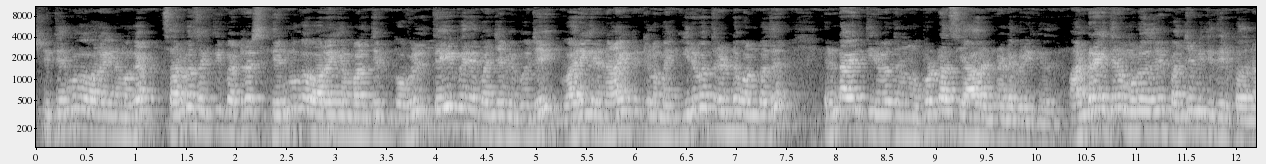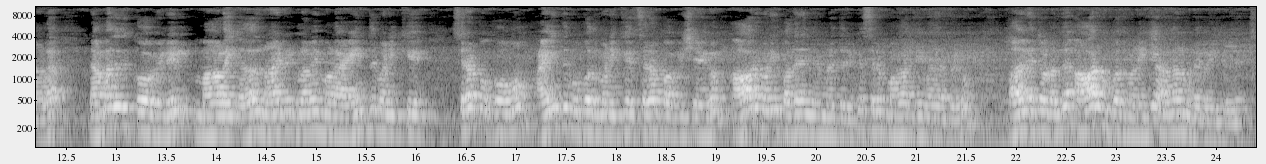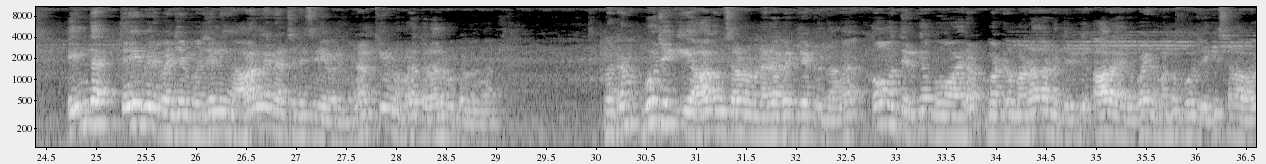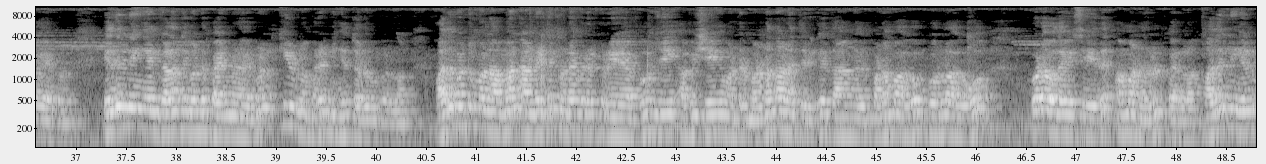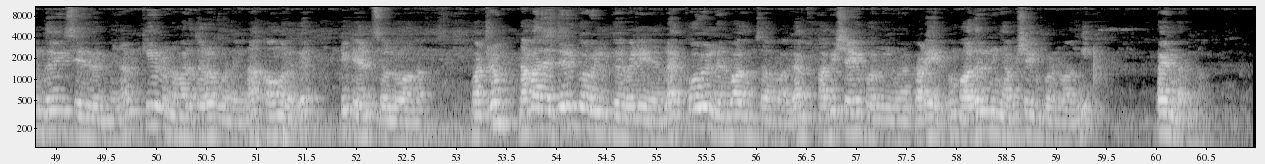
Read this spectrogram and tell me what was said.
ஸ்ரீ தென்முக வாராகி நமக. சர்வசக்தி பெற்ற ஸ்ரீ தென்முக வாராகி அம்பாள் திருக்கோவில் தேய்பிரை பஞ்சமி பூஜை வருகிற ஞாயிற்றுக்கிழமை இருபத்தி ரெண்டு ஒன்பது இரண்டாயிரத்தி இருபத்தி மூணு புரட்டாசி ஆறு நடைபெறுகிறது. அன்றைய தினம் முழுவதுமே பஞ்சமி திதி இருப்பதனால நமது கோவிலில் மாலை அதாவது ஞாயிற்றுக்கிழமை மாலை ஐந்து மணிக்கு சிறப்பு ஹோமம் ஐந்து முப்பது மணிக்கு சிறப்பு அபிஷேகம் ஆறு மணி பதினைந்து நிமிடத்திற்கு சிறப்பு மகாதீபம் நடைபெறும் அதனைத் தொடர்ந்து ஆறு முப்பது மணிக்கு அன்னதானம் நடைபெறுகிறது. இந்த தேய்பிரை பஞ்சமி பூஜை நீங்கள் ஆன்லைன் அர்ச்சனை செய்ய விரும்பினால் கீழ் நம்மளை தொடர்பு கொள்ளுங்கள் மற்றும் பூஜைக்கு ஆகும் செலவு நம்ம நிறைய பேர் கேட்டிருந்தாங்க. ஹோமத்திற்கு மூவாயிரம் மற்றும் அன்னதானத்திற்கு ஆறாயிரம் ரூபாய் நமக்கு பூஜைக்கு செலவாக ஏற்படும். இதில் நீங்கள் கலந்து கொண்டு பயன்பெற விரும்பினால் கீழ் நம்பரை நீங்கள் தொடர்பு கொள்ளலாம். அது மட்டுமல்லாமல் அன்றைய தினம் நடைபெறக்கூடிய பூஜை அபிஷேகம் மற்றும் அன்னதானத்திற்கு தாங்கள் பணமாகவோ பொருளாகவோ கூட உதவி செய்து அம்மன் பெறலாம். அதில் நீங்கள் உதவி செய்து விரும்பினால் கீழ் நம்பரை தொடர்பு கொண்டீங்கன்னா அவங்களுக்கு டீட்டெயில்ஸ் சொல்லுவாங்க. மற்றும் நமது திருக்கோவிலுக்கு வெளியில் கோவில் நிர்வாகம் சார்பாக அபிஷேக பொருள் கடை இருக்கும் அதில் நீங்கள் அபிஷேக பொருள் வாங்கி பயன்பெறலாம்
